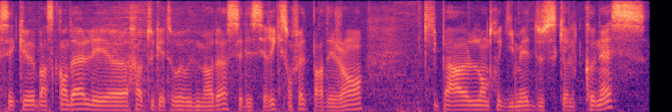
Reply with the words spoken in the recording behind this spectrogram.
C'est que ben, Scandal et euh, How to Get Away with Murder, c'est des séries qui sont faites par des gens qui parlent entre guillemets de ce qu'elles connaissent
